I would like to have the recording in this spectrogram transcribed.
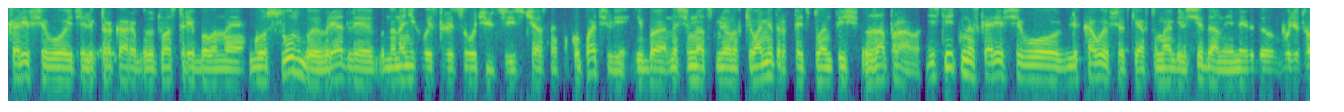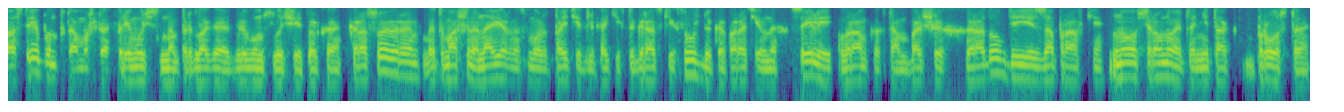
Скорее всего, эти электрокары будут востребованы госслужбы. Вряд ли на них выстроится очередь из частных покупателей, ибо на 17 миллионов километров 5,5 тысяч заправок. Действительно, скорее всего, легковой все-таки автомобиль, седан, я имею в виду, будет востребован, потому что преимущественно нам предлагают в любом случае только кроссоверы. Эта машина, наверное, сможет пойти для каких-то городских нужд, для корпоративных целей в рамках там больших городов, где есть заправки. Но все равно это не так просто.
